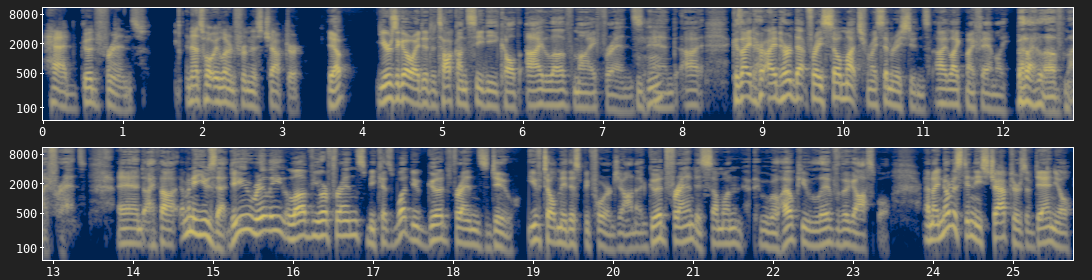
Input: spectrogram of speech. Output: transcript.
had good friends. And that's what we learned from this chapter. Yep years ago I did a talk on CD called "I Love My Friends," mm-hmm. and because I'd he- I'd heard that phrase so much from my seminary students. I like my family, but I love my friends, and I thought I'm going to use that. Do you really love your friends? Because what do good friends do? You've told me this before, John. A good friend is someone who will help you live the gospel. And I noticed in these chapters of Daniel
